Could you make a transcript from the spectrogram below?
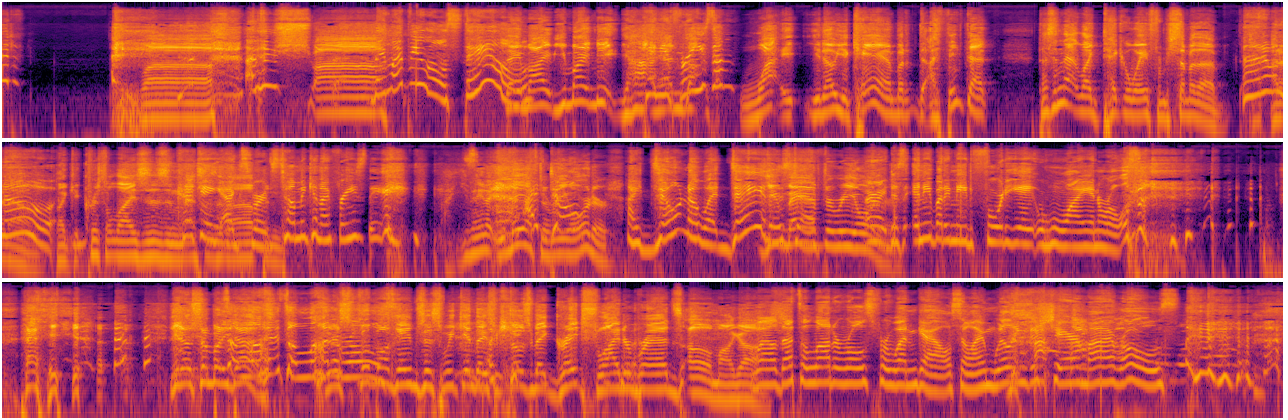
Uh, I mean, uh, they might be a little stale. they might. You might need. Yeah, Can I you freeze them? Why? You know, you can, but I think that doesn't that like take away from some of the. I don't know. Like it crystallizes and Cooking experts, and- tell me, can I freeze these? you may not, you may have I to don't- reorder. I don't know what day it is. You may Jeff. have to reorder. All right. Does anybody need 48 Hawaiian rolls? Hey, you know somebody It's does. lot- it's a lot of There's rolls. football games this weekend. They, Those make great slider breads. Oh my god! well, that's a lot of rolls for one gal, so I'm willing to share my rolls.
